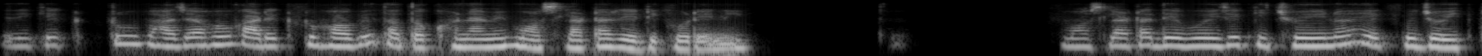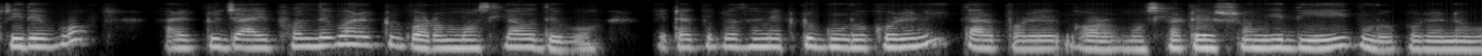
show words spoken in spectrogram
এদিকে একটু ভাজা হোক আর একটু হবে, ততক্ষণে আমি মশলাটা রেডি করে নিই। মশলাটা দেবো এই যে কিছুই নয়, একটু জৈত্রী দেবো, আর একটু জায়ফল দেবো, আর একটু গরম মশলাও দেবো। এটাকে প্রথমে একটু গুঁড়ো করে নিই, তারপরে গরম মশলাটা এর সঙ্গে দিয়েই গুঁড়ো করে নেব।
